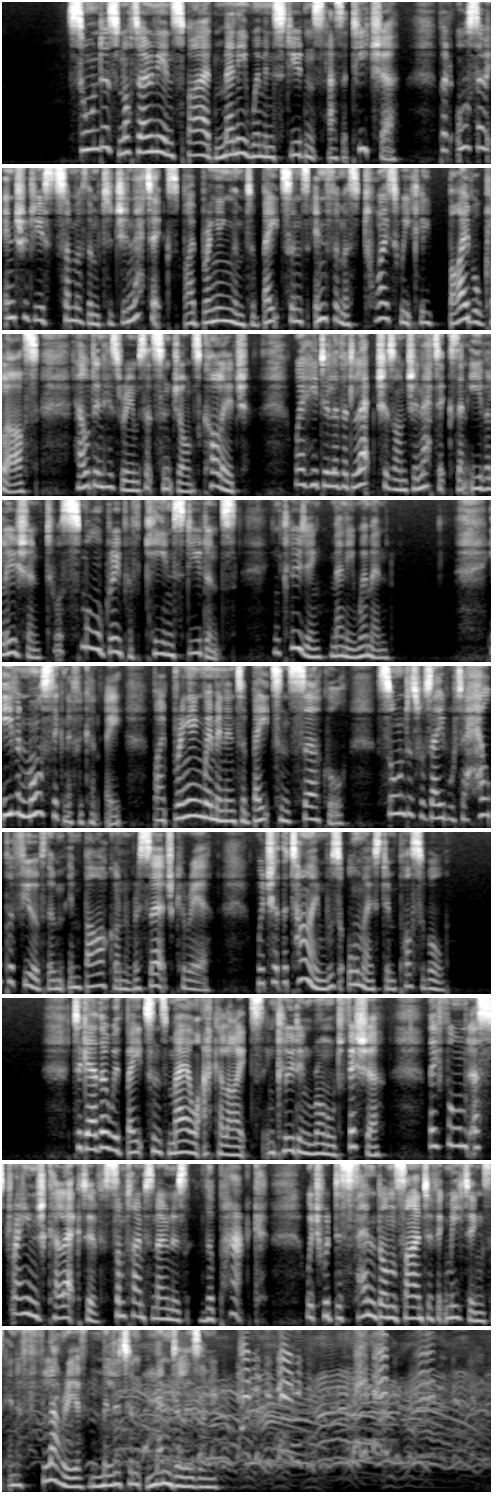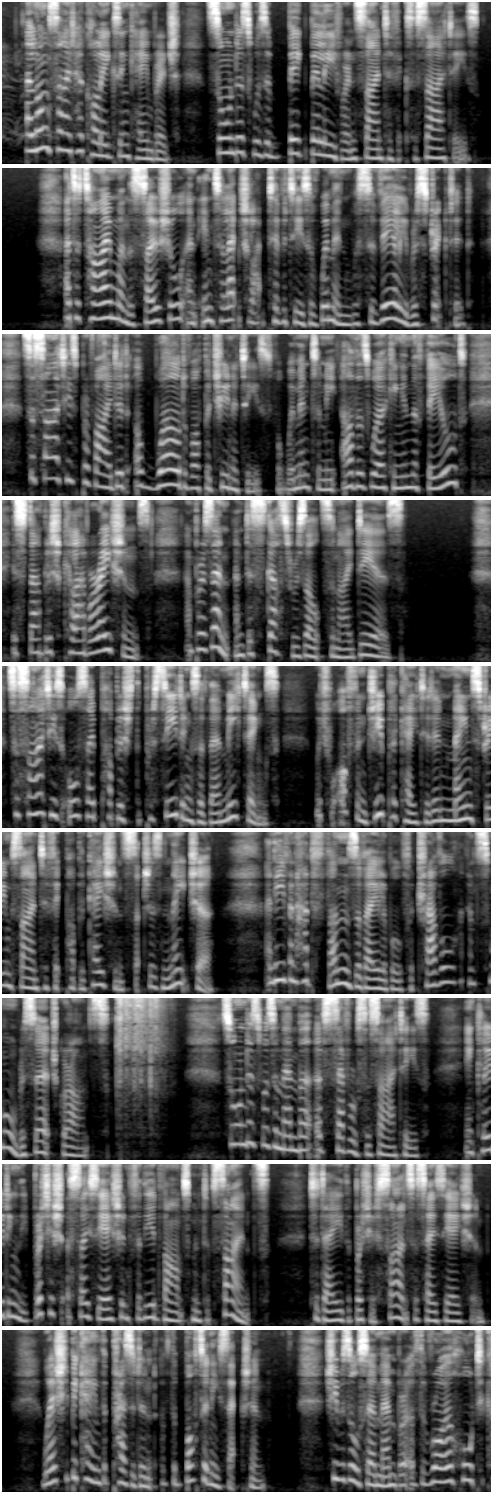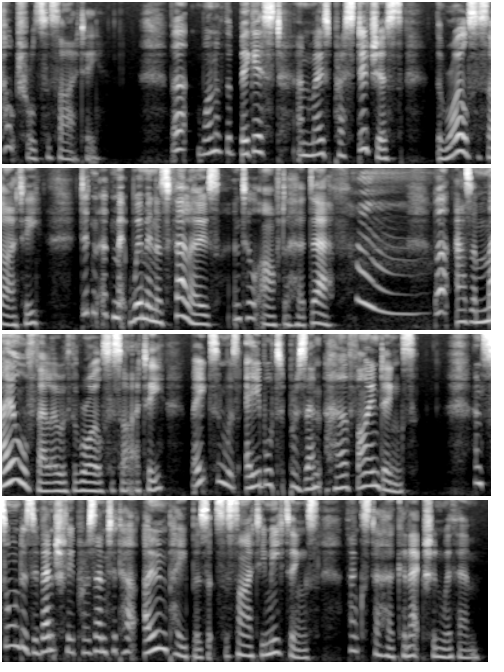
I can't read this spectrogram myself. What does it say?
Saunders not only inspired many women students as a teacher, but also introduced some of them to genetics by bringing them to Bateson's infamous twice weekly Bible class held in his rooms at St John's College, where he delivered lectures on genetics and evolution to a small group of keen students, including many women. Even more significantly, by bringing women into Bateson's circle, Saunders was able to help a few of them embark on a research career, which at the time was almost impossible. Together with Bateson's male acolytes, including Ronald Fisher, they formed a strange collective, sometimes known as the Pack, which would descend on scientific meetings in a flurry of militant Mendelism. Alongside her colleagues in Cambridge, Saunders was a big believer in scientific societies. At a time when the social and intellectual activities of women were severely restricted, societies provided a world of opportunities for women to meet others working in the field, establish collaborations, and present and discuss results and ideas. Societies also published the proceedings of their meetings, which were often duplicated in mainstream scientific publications such as Nature, and even had funds available for travel and small research grants. Saunders was a member of several societies, including the British Association for the Advancement of Science, today the British Science Association, where she became the president of the botany section. She was also a member of the Royal Horticultural Society. But one of the biggest and most prestigious, the Royal Society, didn't admit women as fellows until after her death. Hmm. But as a male fellow of the Royal Society, Bateson was able to present her findings and Saunders eventually presented her own papers at society meetings, thanks to her connection with him.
